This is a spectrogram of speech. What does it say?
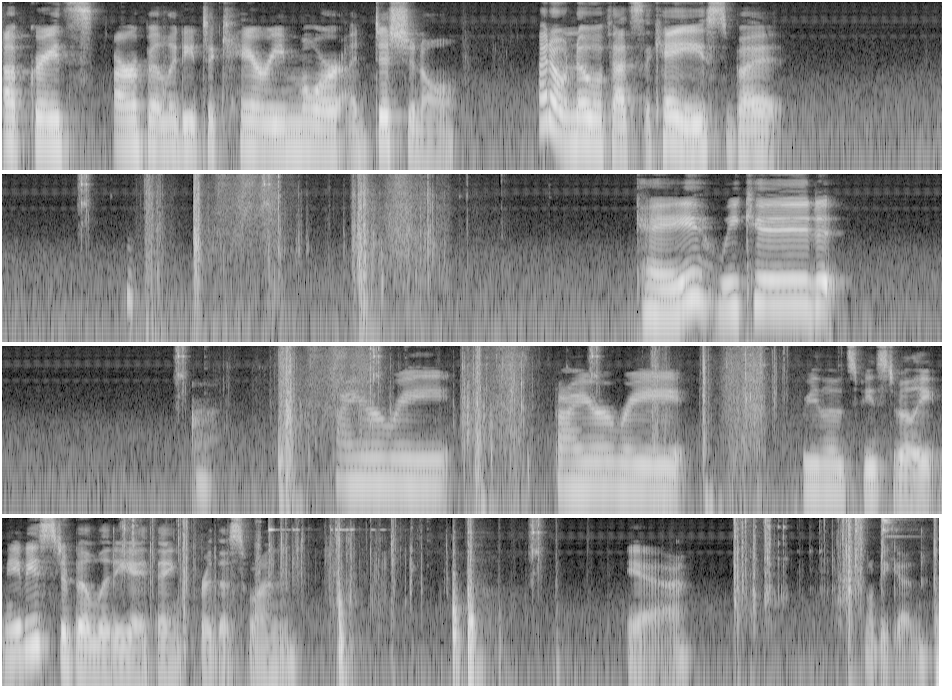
upgrades our ability to carry more additional I don't know if that's the case, but... Okay, we could... Fire rate, fire rate, reload speed stability. Maybe stability, I think, for this one. Yeah. That'll be good.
